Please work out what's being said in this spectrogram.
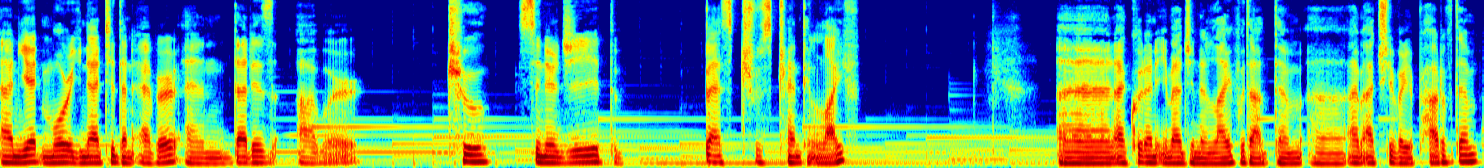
and yet more united than ever. And that is our true synergy, the best true strength in life and I couldn't imagine a life without them. Uh, I'm actually very proud of them.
